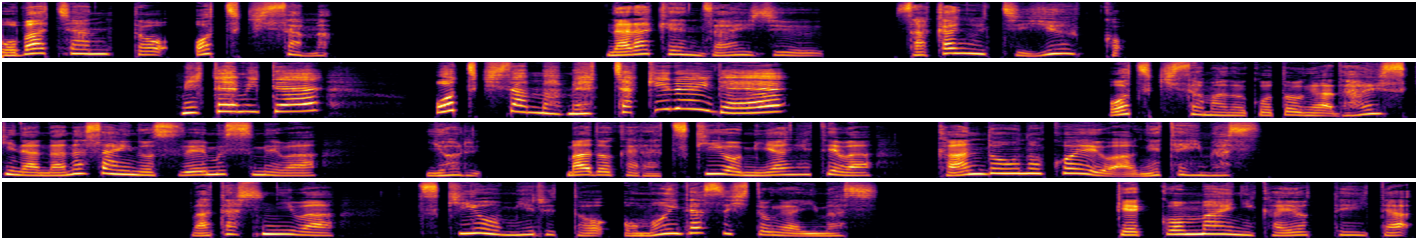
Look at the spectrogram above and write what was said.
おばちゃんとお月様奈良県在住坂口優子見て見て。お月様めっちゃ綺麗で。お月様のことが大好きな7歳の末娘は夜窓から月を見上げては感動の声を上げています。私には月を見ると思い出す人がいます。結婚前に通っていた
